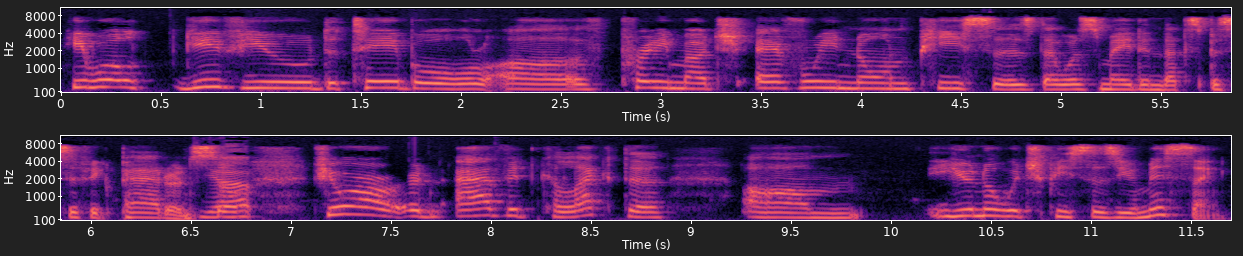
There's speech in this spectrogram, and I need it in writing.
he will give you the table of pretty much every known pieces that was made in that specific pattern. So yep. if you are an avid collector, um, you know which pieces you're missing.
